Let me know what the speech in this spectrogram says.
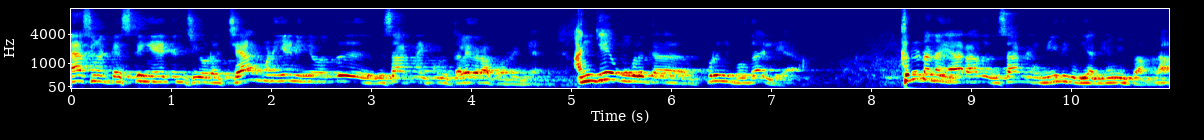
நேஷனல் டெஸ்டிங் ஏஜென்சியோட சேர்மனையே நீங்கள் வந்து விசாரணை குழு தலைவராக போடுறீங்க. அங்கேயே உங்களுக்கு புரிஞ்சு போகுதா இல்லையா? திருடனை யாராவது விசாரணை நீதிபதியாக நியமிப்பாங்களா?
